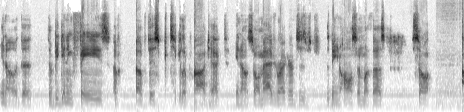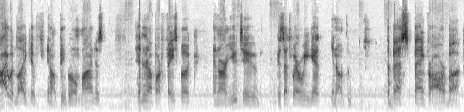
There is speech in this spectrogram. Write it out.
you know the the beginning phase of of this particular project. You know, so Imagine Records is is being awesome with us. So I would like if you know people don't mind just hitting up our Facebook and our YouTube because that's where we get you know the the best bang for our buck.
